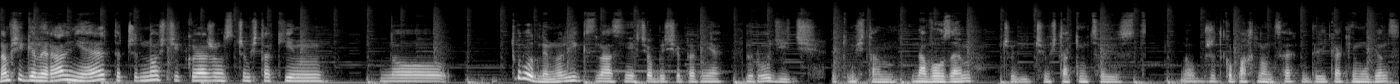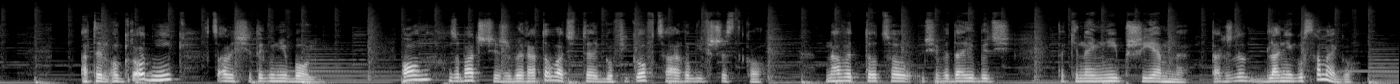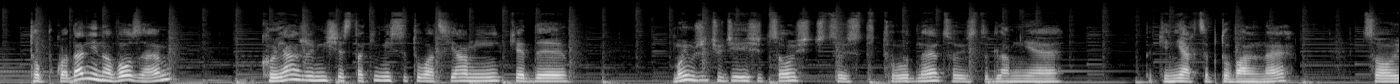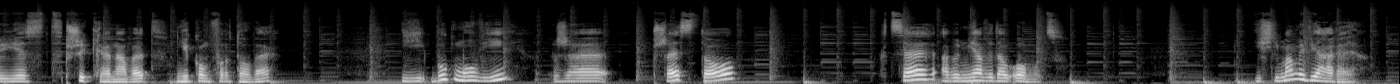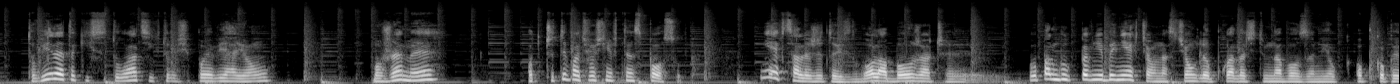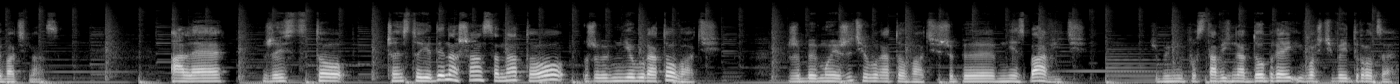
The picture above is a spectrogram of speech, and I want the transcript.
Nam się generalnie te czynności kojarzą z czymś takim, no, trudnym. No, nikt z nas nie chciałby się pewnie brudzić jakimś tam nawozem, czyli czymś takim, co jest, no, brzydko pachnące, delikatnie mówiąc. A ten ogrodnik wcale się tego nie boi. On, zobaczcie, żeby ratować tego figowca, robi wszystko. Nawet to, co się wydaje być takie najmniej przyjemne, także dla niego samego. To obkładanie nawozem kojarzy mi się z takimi sytuacjami, kiedy w moim życiu dzieje się coś, co jest trudne, co jest dla mnie takie nieakceptowalne, co jest przykre nawet, niekomfortowe. I Bóg mówi, że przez to chce, abym ja wydał owoc. Jeśli mamy wiarę, to wiele takich sytuacji, które się pojawiają, możemy odczytywać właśnie w ten sposób. Nie wcale, że to jest wola Boża, czy. Bo Pan Bóg pewnie by nie chciał nas ciągle obkładać tym nawozem i obkopywać nas. Ale że jest to często jedyna szansa na to, żeby mnie uratować, żeby moje życie uratować, żeby mnie zbawić, żeby mi postawić na dobrej i właściwej drodze.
